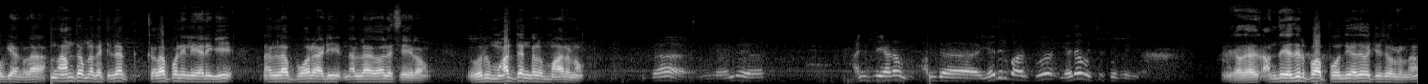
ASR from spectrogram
ஓகேங்களா? நாம் தமிழர் கட்சியில் களப்பணியில் இறங்கி நல்லா போராடி நல்லா வேலை செய்கிறோம் ஒரு மாற்றங்கள் மாறணும். இப்போ நீங்கள் வந்து அஞ்சு இடம் அந்த எதிர்பார்ப்பு எதை வச்சு சொல்கிறீங்க அதாவது அந்த எதிர்பார்ப்பு வந்து எதை வச்சு சொல்கிறேன்னா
